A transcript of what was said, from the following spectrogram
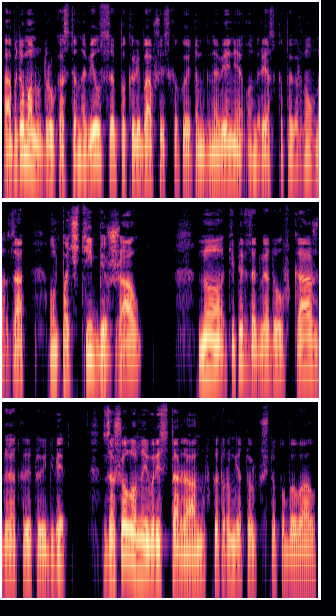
а потом он вдруг остановился, поколебавшись какое-то мгновение, он резко повернул назад, он почти бежал, но теперь заглядывал в каждую открытую дверь. Зашел он и в ресторан, в котором я только что побывал,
